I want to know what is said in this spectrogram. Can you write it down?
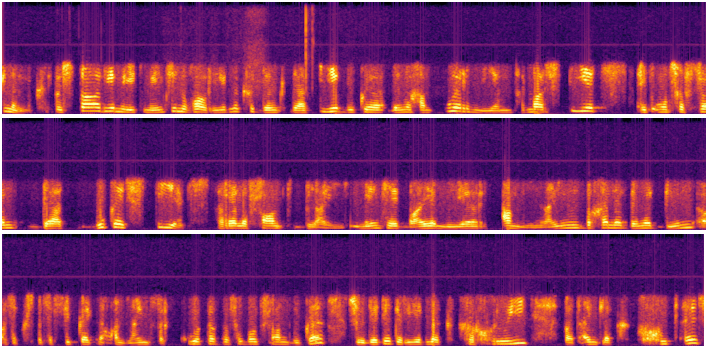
klink. Op 'n stadium het mense nogal redelik gedink dat e-boeke dinge gaan oorneem, maar steeds het ons gevind dat boeke steeds relevant bly. Mense het baie meer aanlyn beginne dinge doen as ek spesifiek kyk na aanlyn verkope byvoorbeeld van boeke. So dit het redelik gegroei wat eintlik goed is.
